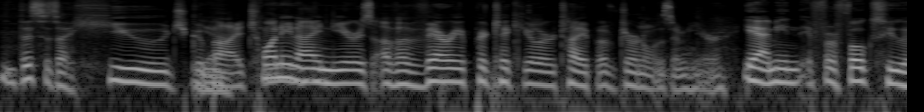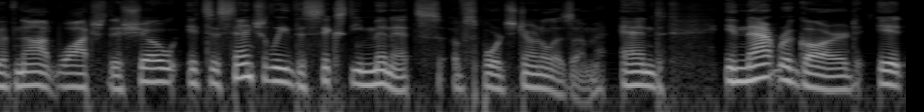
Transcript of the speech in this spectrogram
This is a huge goodbye. 29 years of a very particular type of journalism here. Yeah, I mean, for folks who have not watched this show, it's essentially the 60 minutes of sports journalism. And in that regard, it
